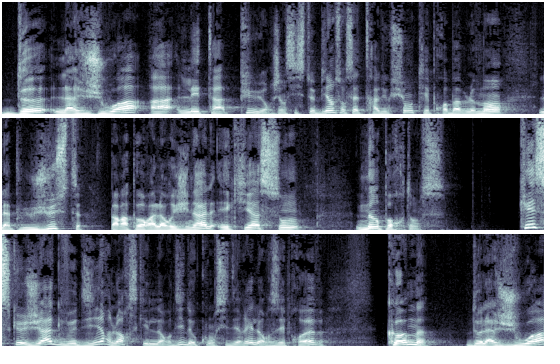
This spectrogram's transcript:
de la joie à l'état pur. J'insiste bien sur cette traduction qui est probablement la plus juste par rapport à l'original et qui a son importance. Qu'est-ce que Jacques veut dire lorsqu'il leur dit de considérer leurs épreuves comme de la joie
